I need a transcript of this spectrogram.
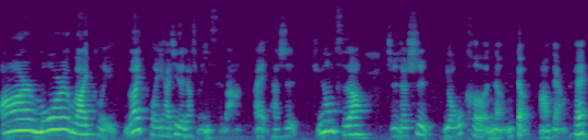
Are more likely, likely 还记得叫什么意思吧？哎，它是形容词哦。 指的是有可能的啊，这样子，OK，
